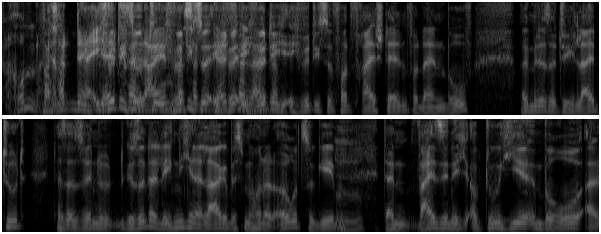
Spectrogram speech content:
Warum? Was hat denn der Ja, ich würde dich, so, ich würd dich, so, ich würd, ich würd dich, ich würd dich sofort freistellen von deinem Beruf, weil mir das natürlich leid tut, dass also wenn du gesundheitlich nicht in der Lage bist, mir 100 Euro zu geben, Mhm. dann weiß ich nicht, ob du hier im Büro äh,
